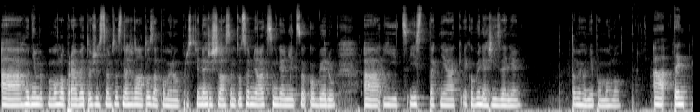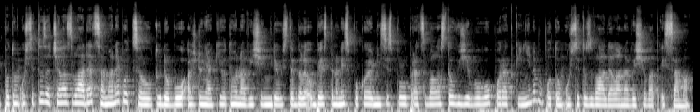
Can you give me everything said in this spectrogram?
A hodně mi pomohlo právě to, že jsem se snažila na to zapomenout. Prostě neřešila jsem to, co měla k snídani, co k obědu a jít, jíst tak nějak jakoby neřízeně. To mi hodně pomohlo. A ten, potom už si to začala zvládat sama nebo celou tu dobu až do nějakého toho navýšení, kde už jste byly obě strany spokojení, si spolupracovala s tou výživovou poradkyní nebo potom už si to zvládala navyšovat i sama?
